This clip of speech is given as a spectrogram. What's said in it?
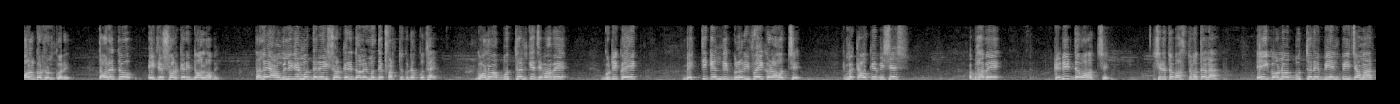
দল গঠন করে, তাহলে তো এটা সরকারি দল হবে। তাহলে আওয়ামী লীগের মধ্যে এই সরকারি দলের মধ্যে পার্থক্যটা কোথায়? গণ অভ্যুত্থানকে যেভাবে গুটি কয়েক ব্যক্তিকেন্দ্রিক গ্লোরিফাই করা হচ্ছে, কিংবা কাউকে বিশেষভাবে ক্রেডিট দেওয়া হচ্ছে, সেটা তো বাস্তবতা না। এই গণ অভ্যুত্থানে বিএনপি জামাত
